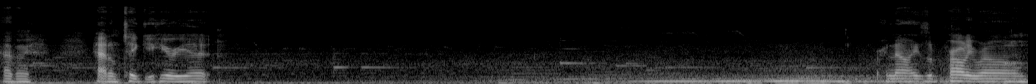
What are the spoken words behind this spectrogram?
haven't had him take it here yet. Right now he's probably around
